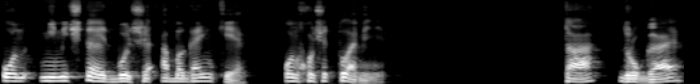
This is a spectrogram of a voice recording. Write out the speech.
Он не мечтает больше об огоньке, он хочет пламени. Та, другая,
